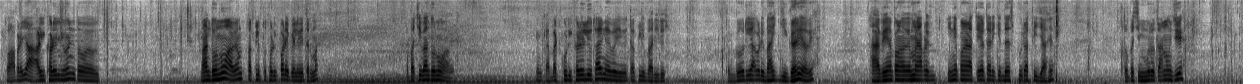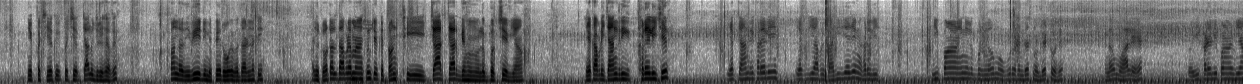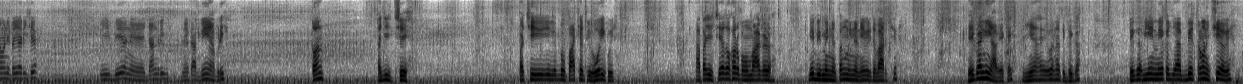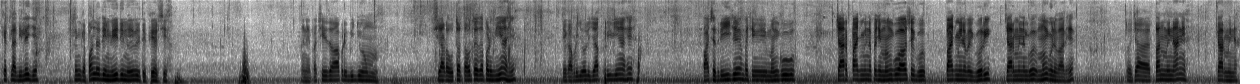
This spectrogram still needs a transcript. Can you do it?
તો આપણે જો આવી ખડેલી હોય ને તો વાંધો ન આવે એમ. તકલીફ તો થોડીક પડે પહેલાં વેતરમાં. પછી વાંધો ન આવે. કેમ કે આ બટકુડી ખડેલી થાય ને પછી તકલીફ ભારી રહી. તો ગૌરી આપણી ભાગી ઘરે હવે. આ બે પણ હવે હમણાં આપણે એને પણ આ તેર તારીખે દસ પૂરા થઈ જશે તો પછી મુહૂર્ત આનું છે. એક પછી એક એક પછી એક ચાલુ જ રહે હવે. પંદર દી વીસ દિન ફેર હોય વધારે નથી. હજી ટોટલ તો આપણે હમણાં શું છે કે ત્રણથી ચાર ચાર બેહુનું લગભગ છે વ્યાં એક આપણી ચાંદરી ખડેલી છે. એક ચાંદરી ખડેલી, એક જે આપણી ભાજી જે છે ને ખડેલી એ પણ એને લગભગ નવમો, પૂરો થઈને દસમો બેઠો છે. નવમો હાલે છે તો એ ખડેલી પણ વ્યાવાની તૈયારી છે. એ બે અને ચાંદરી ને આ બે આપણી ત્રણ હજી છે. પછી લગભગ પાછળથી હોય કોઈ. આ પછી છે તો ખરો, પણ હું આગળ બે બે મહિના, ત્રણ મહિના એવી રીતે વાર છે. ભેગા નહીં આવે કંઈ. અહીંયા એવા નથી ભેગા. ભેગા એમ એક જ, આ બે, ત્રણ છે હવે. કેટલા દી લઈ જાય. કેમ કે પંદર દિન, વીસ દિનનો એવી રીતે ફેર છે. અને પછી તો આપણે બીજું આમ શિયાળો ઉતરતા ઉતરતા પણ વ્યાં છે. એક આપણી ઓલી જાફરી વ્યાં છે. પાછત્રી છે, પછી મંગુ ચાર, પાંચ મહિના પછી મંગુ આવશે પાંચ મહિના પછી ગોરી, ચાર મહિના મંગુને વાર છે. તો ચાર ત્રણ મહિના ને ચાર મહિના.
